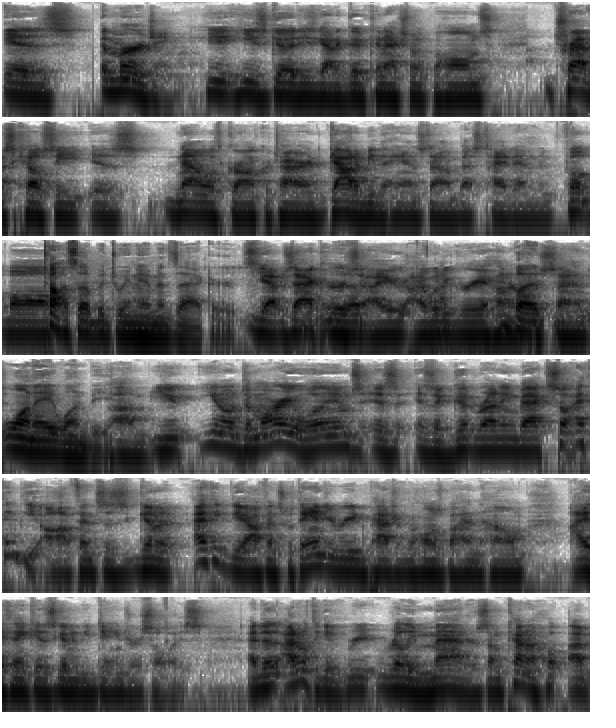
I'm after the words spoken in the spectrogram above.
is emerging. He, he's good. He's got a good connection with Mahomes. Travis Kelce is now with Gronk retiring, got to be the hands down best tight end in football. Toss up between him and Zach Ertz. Yeah, Zach Ertz, I I would agree 100. percent one A, one B. Um, you you know Demario Williams is is a good running back, so I think the offense is gonna. I think the offense with Andy Reid and Patrick Mahomes behind the helm, I think is going to be dangerous always. I, do, I don't think it re- really matters. I'm kind of ho- I'm,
